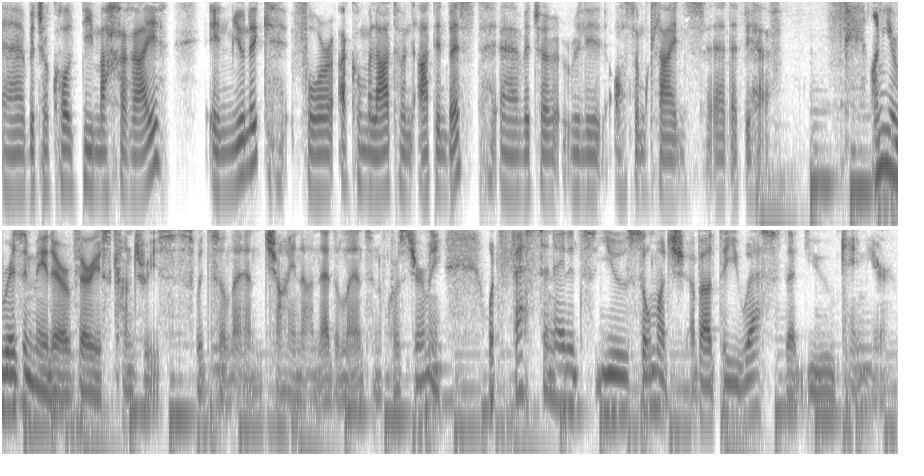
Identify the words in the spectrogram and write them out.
uh, which are called Die Macherei in Munich for Accumulata and Art Invest, uh, which are really awesome clients uh, that we have. On your resume, there are various countries Switzerland, China, Netherlands, and of course Germany. What fascinated you so much about the US that you came here?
